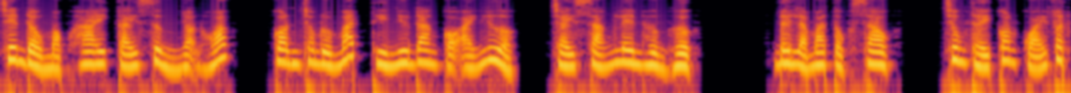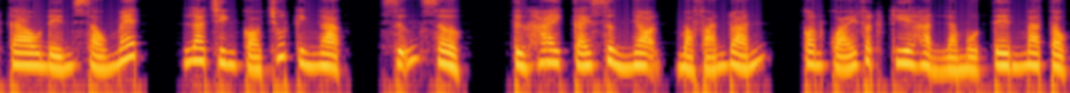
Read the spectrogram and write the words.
trên đầu mọc hai cái sừng nhọn hoắc, còn trong đôi mắt thì như đang có ánh lửa, cháy sáng lên hừng hực. Đây là ma tộc sao? Trông thấy con quái vật cao đến 6 mét, La Trinh có chút kinh ngạc, sững sờ, từ hai cái sừng nhọn mà phán đoán, con quái vật kia hẳn là một tên ma tộc.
